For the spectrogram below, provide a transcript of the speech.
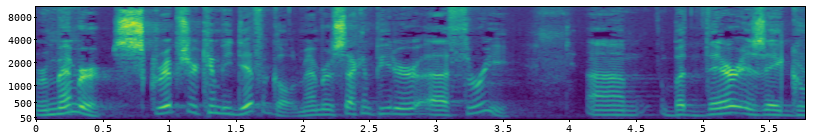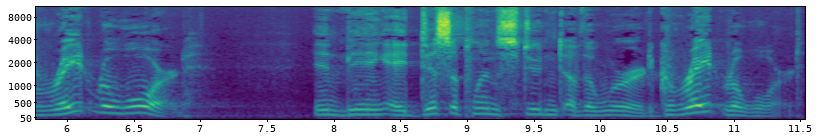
Remember, Scripture can be difficult. Remember 2 Peter uh, 3. Um, but there is a great reward in being a disciplined student of the Word. Great reward.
